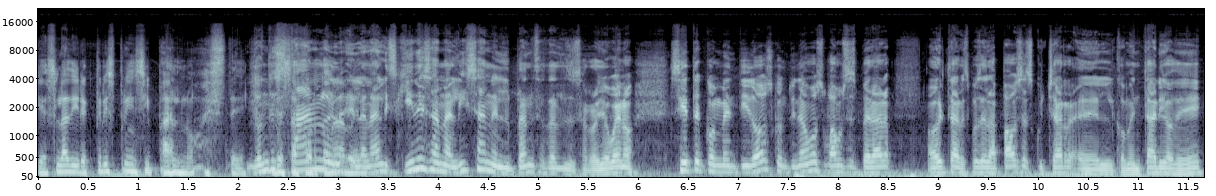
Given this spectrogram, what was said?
que es la directriz principal, ¿no? Este, ¿Dónde está el, análisis? ¿Quiénes analizan el Plan Estatal de Desarrollo? Bueno, 7 con 22, continuamos. Vamos a esperar ahorita, después de la pausa, escuchar el comentario de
